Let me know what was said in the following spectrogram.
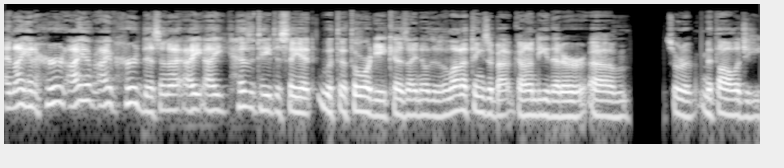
And I had heard, I have, I've heard this, and I, I, I hesitate to say it with authority because I know there's a lot of things about Gandhi that are um, sort of mythology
